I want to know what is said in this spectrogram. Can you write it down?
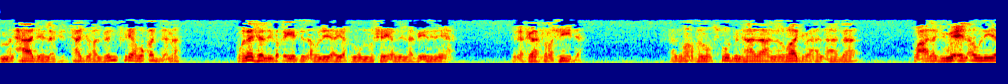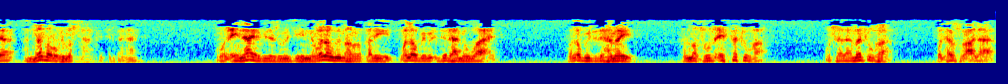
أما الحاجة التي تحتاجها البنت فهي مقدمة. وليس لبقية الأولياء يخلو منه شيئا إلا بإذنها إذا كانت رشيدة. فالمقصود من هذا أن الواجب على الآباء وعلى جميع الأولياء النظر في مصلحة البنات والعناية بتزويجهن ولو بمهر قليل ولو بدرهم واحد ولو بدرهمين. المقصود عفتها وسلامتها والحرص على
